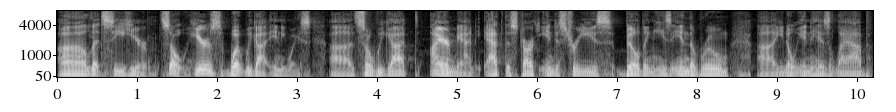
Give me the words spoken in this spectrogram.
Uh, let's see here. So here's what we got, anyways. Uh, so we got Iron Man at the Stark Industries building. He's in the room, uh, you know, in his lab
